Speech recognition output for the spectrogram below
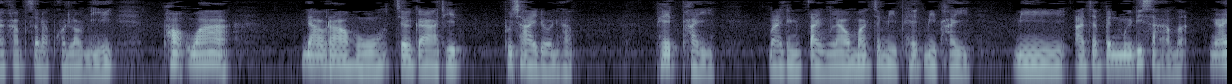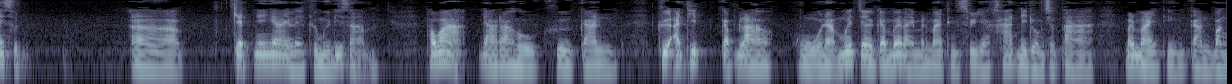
นะครับสำหรับคนเหล่านี้ เพราะว่าดาวราหูเจอกับอาทิตย์ผู้ชายโดนครับ เพศภัย หมายถึงแต่งแล้วมักจะมีเพศมีภัย มีอาจจะเป็นมือที่สามอะง่ายสุดเก็ตง่าย ๆ เลยคือมือที่สามเพราะว่าดาวราหูคือการคืออาทิตย์กับราหูเนะ่ะเมื่อเจอกันเมื่อไหร่มันหมายถึงสุริยคาตในดวงชะตา มันหมายถึงการบัง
